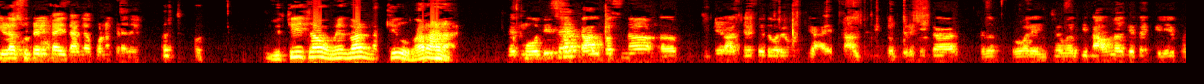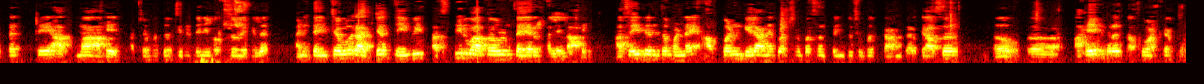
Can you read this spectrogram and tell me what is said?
तिढा सुटेल काही जागा कोणाकडे जाईल? युतीचा उमेदवार नक्की उभा राहणार. हे मोदी साहेब कालपासून म्हणजे जे राज्याच्या दौऱ्यावरती आहेत. काल त्यांनी गंभीर टीका शरद पवार यांच्यावरती नाव न घेता केली फक्त ते आत्मा आहेत अशा पद्धतीने त्यांनी वक्तव्य केलं. आणि त्यांच्यावर राज्यात नेहमीच अस्थिर वातावरण तयार झालेलं आहे. असंही त्यांचं म्हणणं आहे. आपण गेल्या अनेक वर्षांपासून त्यांच्यासोबत काम करते असं आहे खरंच असं वाटतं?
